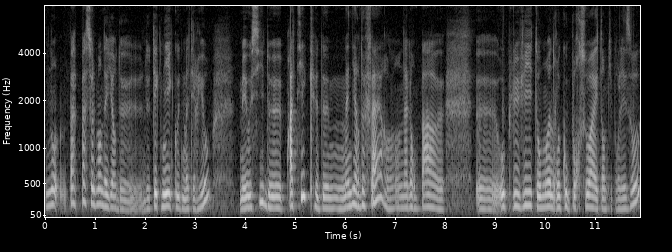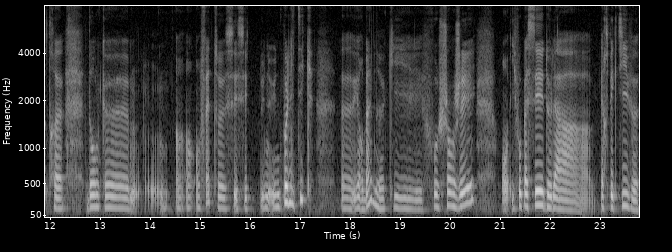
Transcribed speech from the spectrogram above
non, pas, seulement d'ailleurs de, techniques ou de matériaux, mais aussi de pratiques, de manières de faire, en n'allant pas au plus vite, au moindre coût pour soi et tant pis pour les autres. Donc, en, fait, c'est une, une politique urbaine qu'il faut changer. Il faut passer de la perspective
